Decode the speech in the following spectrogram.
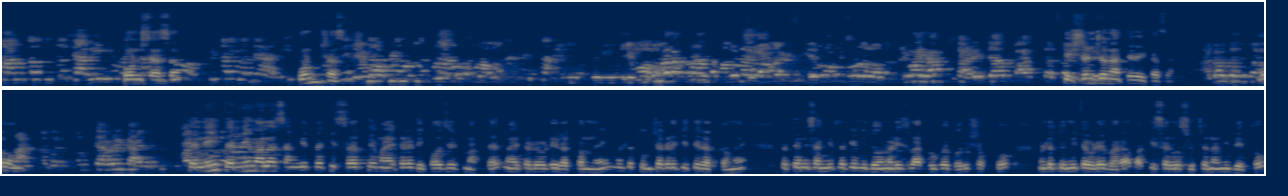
काम करत होतं त्यावेळी ही कोण महिला शासन? हॉस्पिटलमध्ये आली? कोण शासन? तास पेशंटच्या नातेवाईकाचा. हो. त्यांनी त्यांनी मला सांगितलं की सर ते माझ्याकडे डिपॉझिट मागतायत माझ्याकडे एवढी रक्कम नाही म्हटलं तुमच्याकडे किती रक्कम आहे तर त्यांनी सांगितलं की मी दोन अडीच लाख रुपये भरू शकतो म्हटलं तुम्ही तेवढे भरा बाकी सर्व सूचना मी देतो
